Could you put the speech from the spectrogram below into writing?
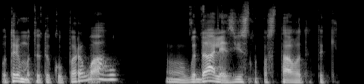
Отримати таку перевагу. В ідеалі, звісно, поставити такі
